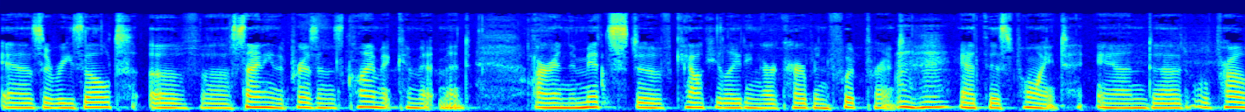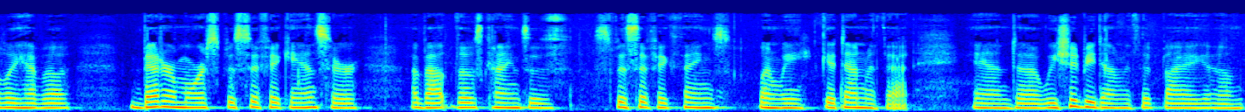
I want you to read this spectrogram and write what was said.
as a result of uh, signing the President's climate commitment, are in the midst of calculating our carbon footprint mm-hmm. at this. And uh, we'll probably have a better, more specific answer about those kinds of specific things when we get done with that. And uh, we should be done with it by um,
